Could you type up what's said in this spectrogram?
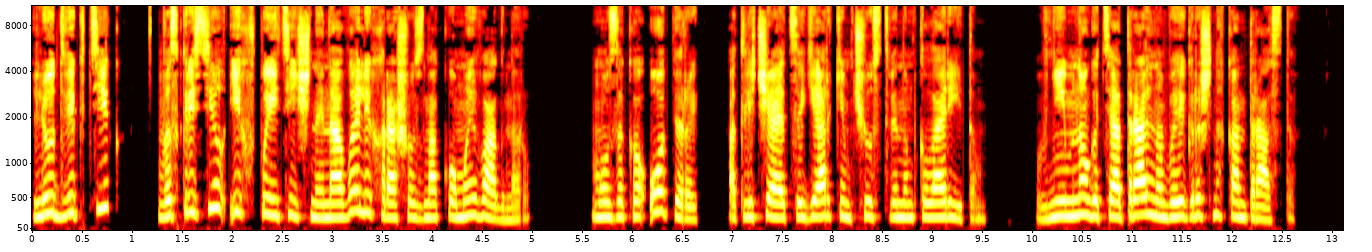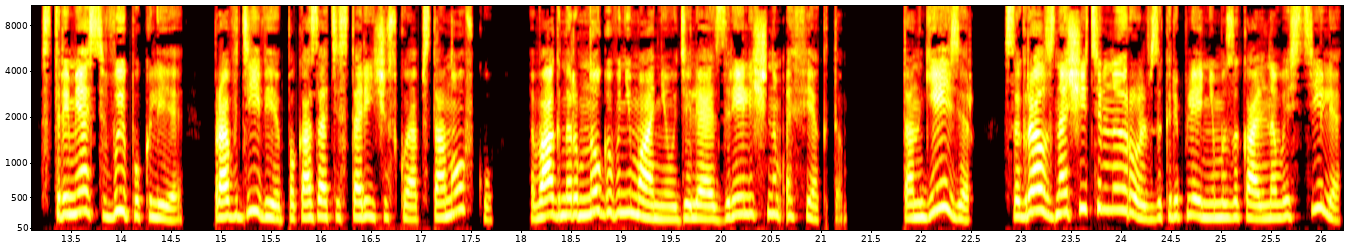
Людвиг Тик воскресил их в поэтичной новелле, хорошо знакомой Вагнеру. Музыка оперы отличается ярким чувственным колоритом. В ней много театрально-выигрышных контрастов. Стремясь выпуклее, правдивее показать историческую обстановку, Вагнер много внимания уделяет зрелищным эффектам. Тангейзер сыграл значительную роль в закреплении музыкального стиля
